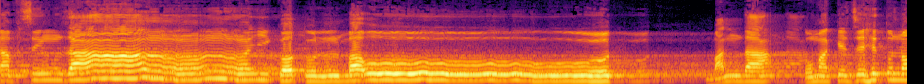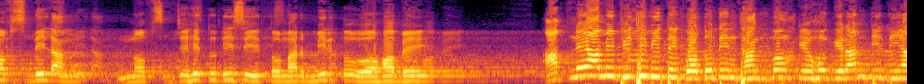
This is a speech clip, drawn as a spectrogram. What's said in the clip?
নাফসিং যাই কতুল মাউত। বান্দা, তোমাকে যেহেতু নফস দিলাম, নফস যেহেতু দিছি, তোমার মৃত্যু হবে। আপনি আমি পৃথিবীতে কতদিন থাকব, কেহ গ্যারান্টি দিয়া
